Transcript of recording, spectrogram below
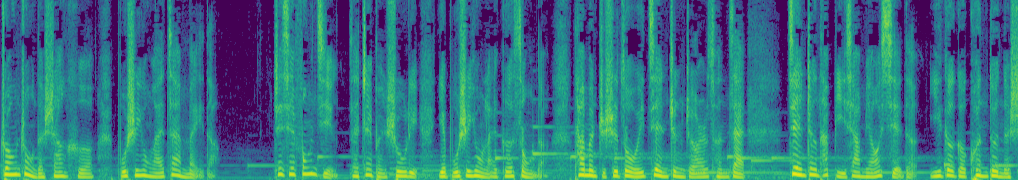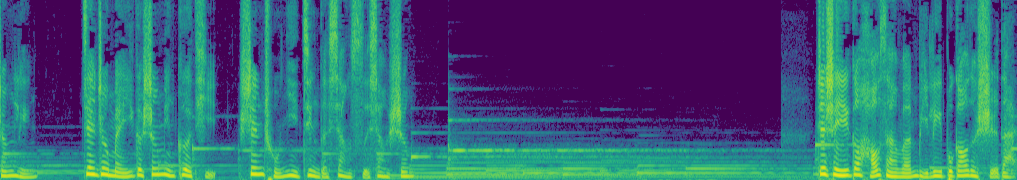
庄重的山河，不是用来赞美的；这些风景在这本书里也不是用来歌颂的，他们只是作为见证者而存在，见证他笔下描写的一个个困顿的生灵，见证每一个生命个体身处逆境的向死向生。这是一个好散文比例不高的时代。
